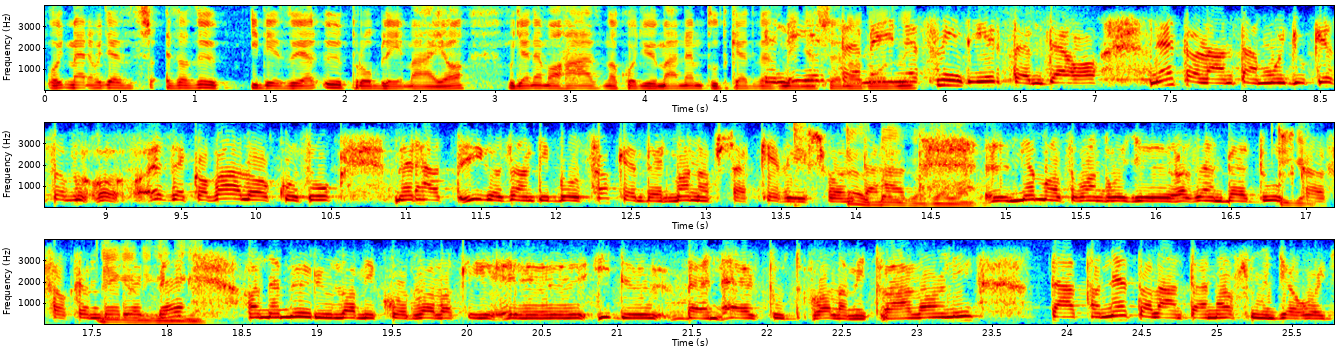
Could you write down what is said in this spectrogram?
hogy, mert hogy ez, ez az ő idézőjel ő problémája, ugye nem a háznak, hogy ő már nem tud kedvezményesen én értem, adózni. Én ezt mind értem, de ha ne talántám mondjuk ez a, a, ezek a vállalkozók, mert hát igazándiból szakember manapság kevés van, Ebbe tehát van. nem az van, hogy az ember durkál szakemberekbe, hanem örül, amikor valaki ö, időben el tud valamit vállalni. Tehát ha ne talántán azt mondja, hogy,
